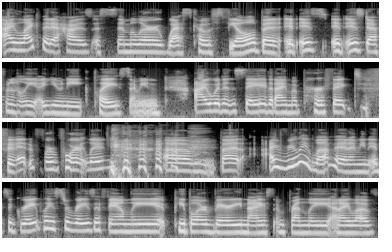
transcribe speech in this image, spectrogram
I like that it has a similar West Coast feel, but it is it is definitely a unique place. I mean, I wouldn't say that I'm a perfect fit for Portland, um, but I really love it. I mean, it's a great place to raise a family. People are very nice and friendly, and I love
